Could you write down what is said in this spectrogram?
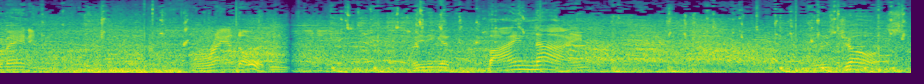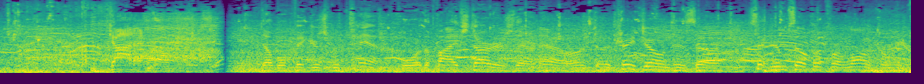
remaining. Randle leading it by nine. Here's Jones. Got it. Double figures with 10 for the five starters there now. Now, uh, Tre Jones is uh, setting himself up for a long career.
